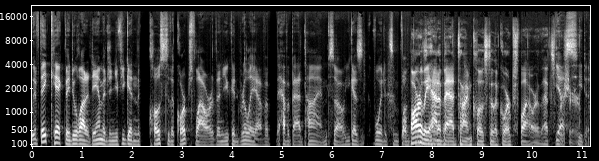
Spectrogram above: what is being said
if they kick, they do a lot of damage, and if you get in the close to the corpse flower, then you could really have a have a bad time. So you guys avoided some fun. Barley had a bad time close to the corpse flower. That's Yes, for sure. he did.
